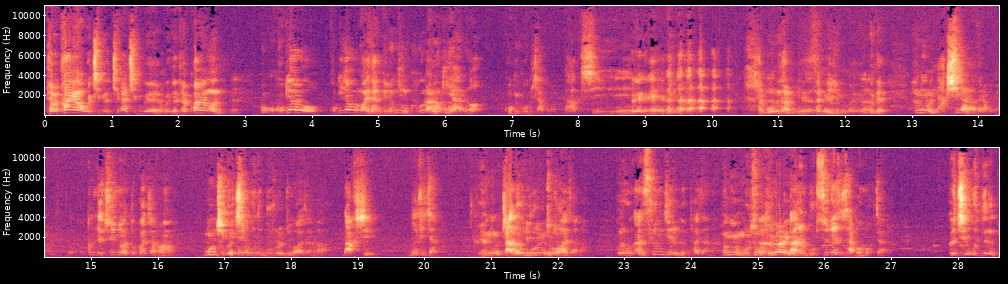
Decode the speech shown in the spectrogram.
덕화 형하고 친, 친한 친구예요 근데 덕화 형은 네? 그 고기하러 고기 잡으러 많이 다니는데 형님은 그건 안 하고 고기 하러 고기 고기 잡으러 낚시. 그래 그래 그러니까 잘 모르는 사람 위해서 설명해 주는 거예요. 네. 근데 형님은 낚시를 안 하더라고요. 근데 취미가 똑같잖아. 뭔 친구야? 그 친구도 물을 좋아하잖아. 낚시 물이잖아. 그 형님은 나도 저거 물 되게 좋아하잖아. 그리고 난 성질을 급하잖아. 형님은 물속 들어가는 거. 나는 물속에서 잡아먹잖아. 그 친구들은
